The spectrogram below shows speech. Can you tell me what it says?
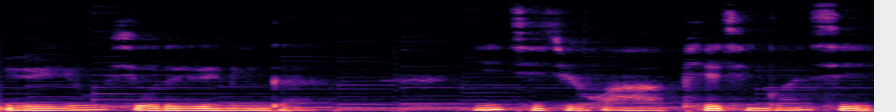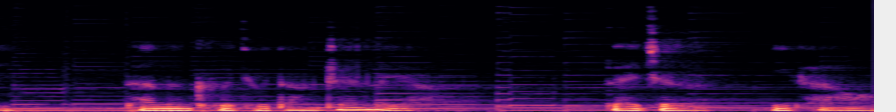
越优秀的越敏感。你几句话撇清关系，他们可就当真了呀。再者，你看哦，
